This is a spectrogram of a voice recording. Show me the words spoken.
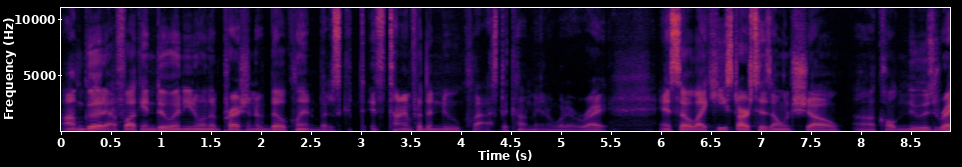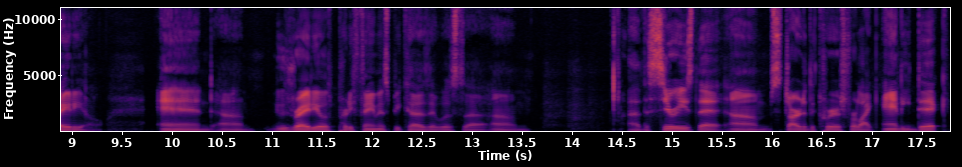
I'm good at fucking doing you know an impression of Bill Clinton, but it's it's time for the new class to come in or whatever, right? And so like he starts his own show uh, called News Radio, and um, News Radio is pretty famous because it was the um, uh, the series that um, started the careers for like Andy Dick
